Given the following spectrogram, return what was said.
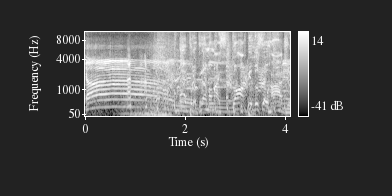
O programa mais top do seu rádio.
